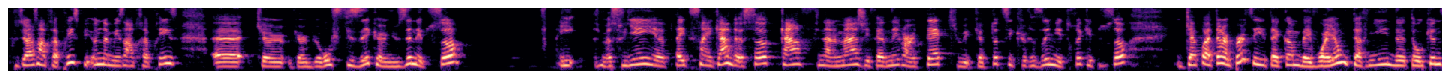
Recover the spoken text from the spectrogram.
plusieurs entreprises, puis une de mes entreprises euh, qui, a un, bureau physique, une usine et tout ça, et je me souviens, il y a peut-être cinq ans de ça, quand finalement j'ai fait venir un tech qui, a tout sécurisé mes trucs et tout ça, il capotait un peu, il était comme, ben voyons tu n'as rien, de, aucune,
